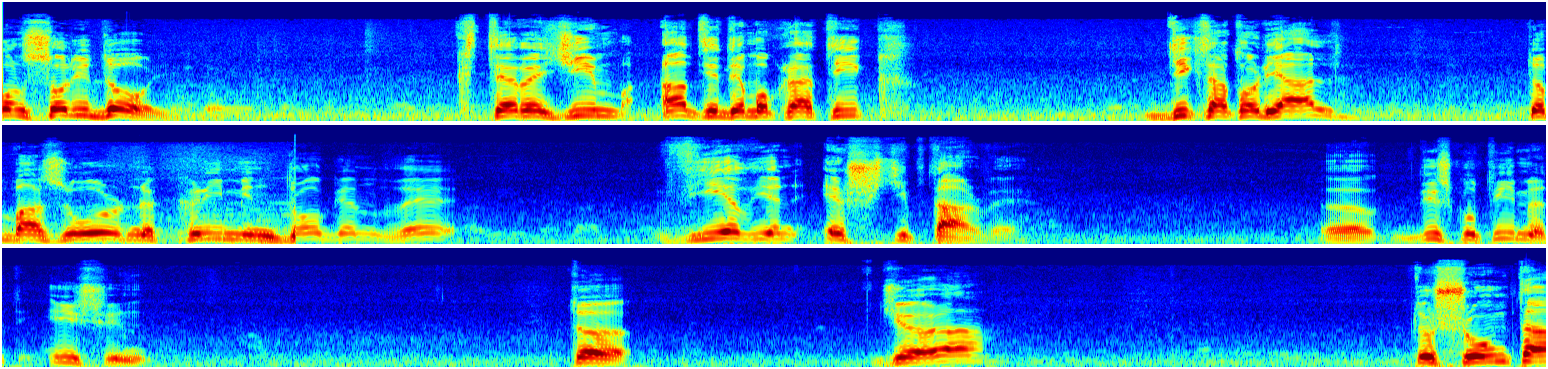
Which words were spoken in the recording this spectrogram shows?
konsolidojë këtë regjim antidemokratik, diktatorial, të bazuar në krimin, drogën dhe vjedhjen e shqiptarëve. Diskutimet ishin të gjëra, të shumta,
